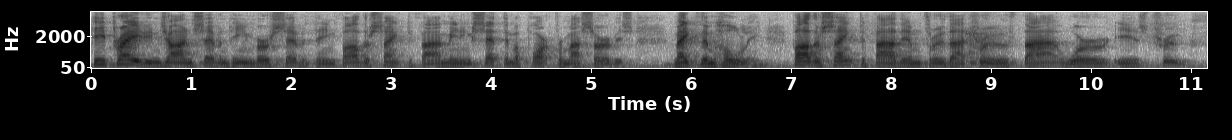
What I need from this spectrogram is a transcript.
He prayed in John 17, verse 17, Father, sanctify, meaning set them apart for my service, make them holy. Father, sanctify them through thy truth. Thy word is truth.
